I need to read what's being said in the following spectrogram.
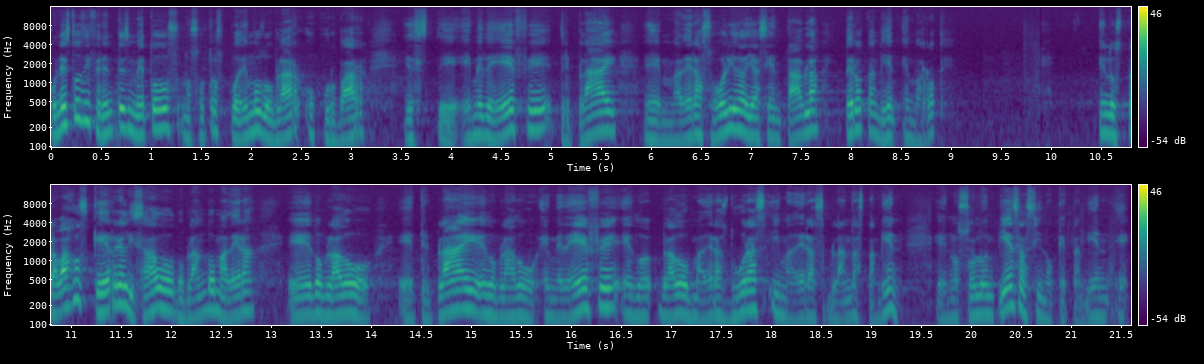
Con estos diferentes métodos nosotros podemos doblar o curvar este, MDF, triple eh, madera sólida, ya sea en tabla, pero también en barrote. En los trabajos que he realizado doblando madera, he doblado eh, triple, he doblado MDF, he doblado maderas duras y maderas blandas también. Eh, no solo en piezas, sino que también en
